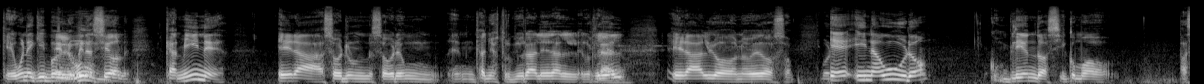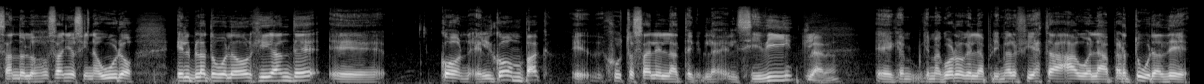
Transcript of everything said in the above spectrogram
que un equipo de El iluminación camine, era sobre un, sobre un caño estructural, era el, el riel, era algo novedoso. E inauguro, cumpliendo así como pasando los dos años, inauguro el plato volador gigante eh, con el compact, eh, justo sale la tec- la- el CD, Claro. eh, que, que me acuerdo que en la primera fiesta hago la apertura de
